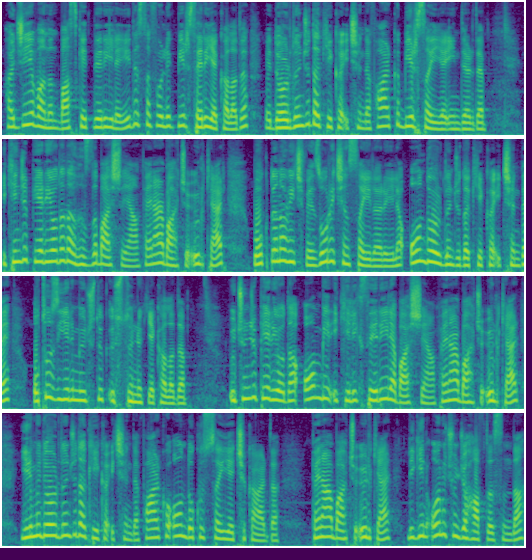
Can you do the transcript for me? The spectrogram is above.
Hacıyeva'nın basketleriyle 7-0'lık bir seri yakaladı ve 4. dakika içinde farkı bir sayıya indirdi. İkinci periyoda da hızlı başlayan Fenerbahçe Ülker, Bogdanovic ve Zoric'in sayılarıyla 14. dakika içinde 30-23'lük üstünlük yakaladı. Üçüncü periyoda 11-2'lik seriyle başlayan Fenerbahçe Ülker 24. dakika içinde farkı 19 sayıya çıkardı. Fenerbahçe Ülker ligin 13. haftasında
